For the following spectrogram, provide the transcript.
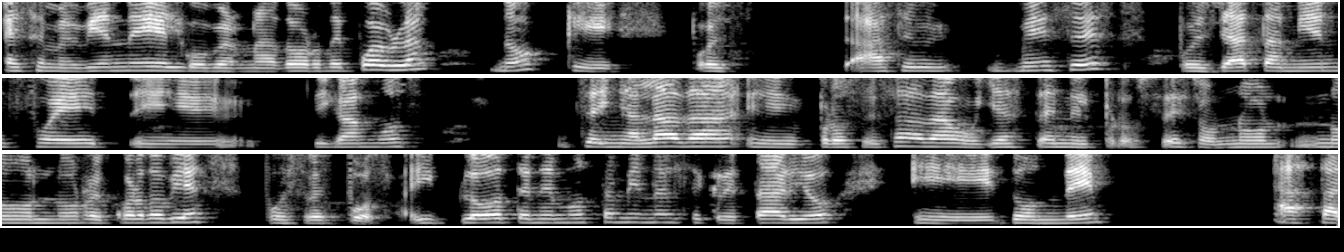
eh, se me viene el gobernador de Puebla, ¿no? Que pues hace meses, pues ya también fue, eh, digamos, señalada, eh, procesada o ya está en el proceso, no, no, no recuerdo bien, pues su esposa. Y luego tenemos también al secretario, eh, donde hasta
